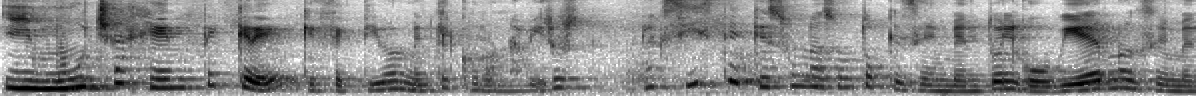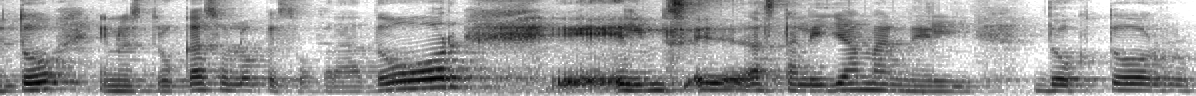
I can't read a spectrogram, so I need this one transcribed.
Y mucha gente cree que efectivamente el coronavirus no existe, que es un asunto que se inventó el gobierno, que se inventó en nuestro caso López Obrador, eh, eh, hasta le llaman el doctor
